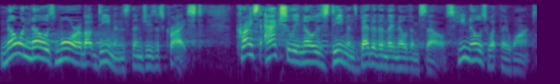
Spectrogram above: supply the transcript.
No one knows more about demons than Jesus Christ. Christ actually knows demons better than they know themselves. He knows what they want.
